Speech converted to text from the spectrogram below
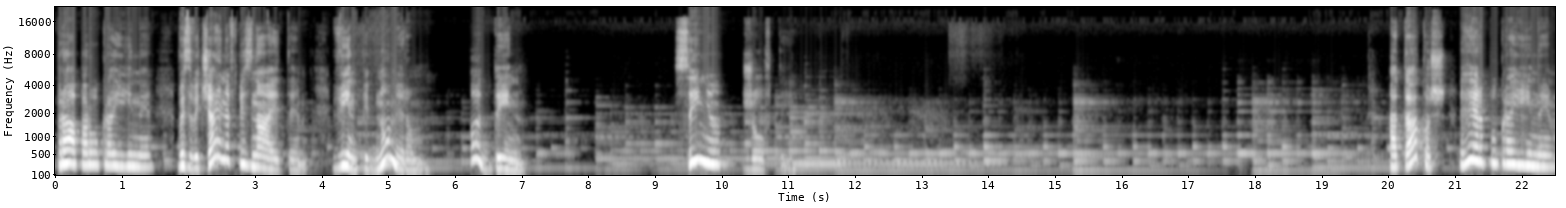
Прапор України ви, звичайно, впізнаєте. Він під номером 1. Синьо-жовтий. А також герб України.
